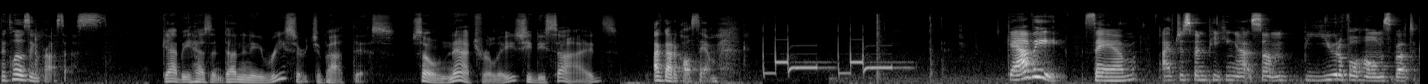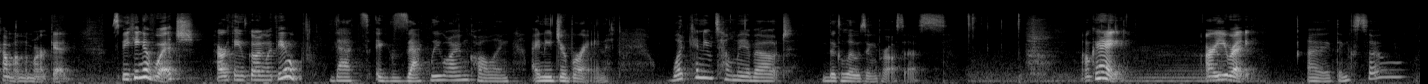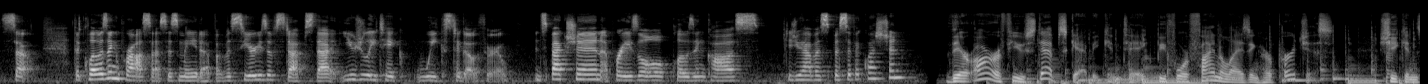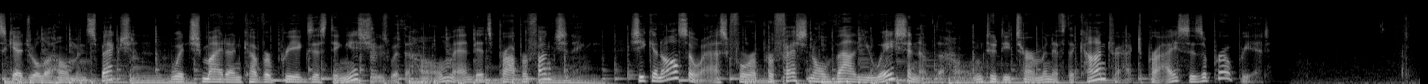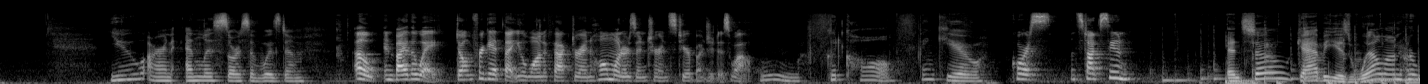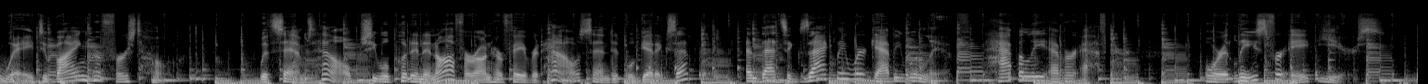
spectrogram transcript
The closing process. Gabby hasn't done any research about this. So naturally, she decides I've got to call Sam. Gabby, Sam. I've just been peeking at some beautiful homes about to come on the market. Speaking of which, how are things going with you? That's exactly why I'm calling. I need your brain. What can you tell me about the closing process? Okay, are you ready? I think so. So, the closing process is made up of a series of steps that usually take weeks to go through. Inspection, appraisal, closing costs. Did you have a specific question? There are a few steps Gabby can take before finalizing her purchase. She can schedule a home inspection, which might uncover pre-existing issues with the home and its proper functioning. She can also ask for a professional valuation of the home to determine if the contract price is appropriate. You are an endless source of wisdom. Oh, and by the way, don't forget that you'll want to factor in homeowner's insurance to your budget as well. Ooh, good call. Thank you. Of course, let's talk soon. And so, Gabby is well on her way to buying her first home. With Sam's help, she will put in an offer on her favorite house and it will get accepted. And that's exactly where Gabby will live, happily ever after. Or at least for eight years,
